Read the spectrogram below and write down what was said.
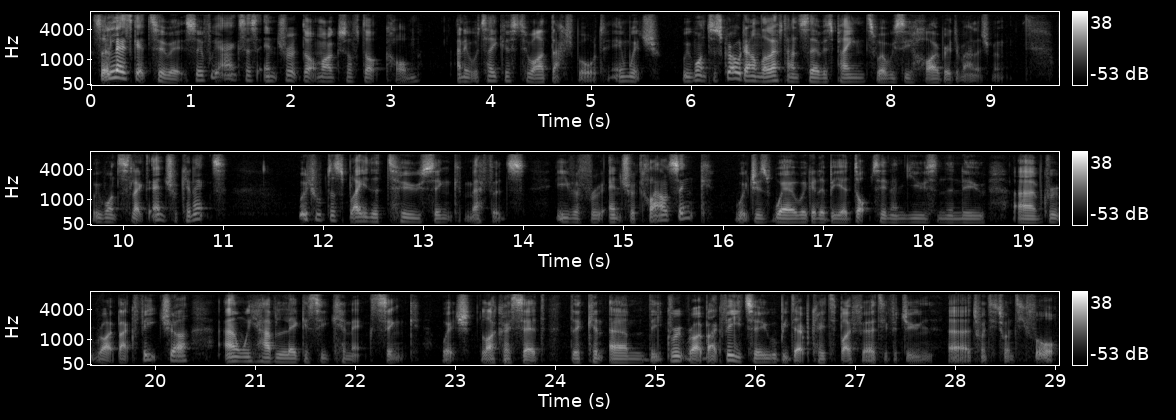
So let's get to it. So if we access entra.microsoft.com, and it will take us to our dashboard, in which we want to scroll down the left-hand service pane to where we see hybrid management. We want to select Entra Connect, which will display the two sync methods, either through Entra Cloud Sync, which is where we're going to be adopting and using the new um, group writeback feature, and we have Legacy Connect Sync, which, like I said, the um, the group writeback v2 will be deprecated by 30th of June uh, 2024.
